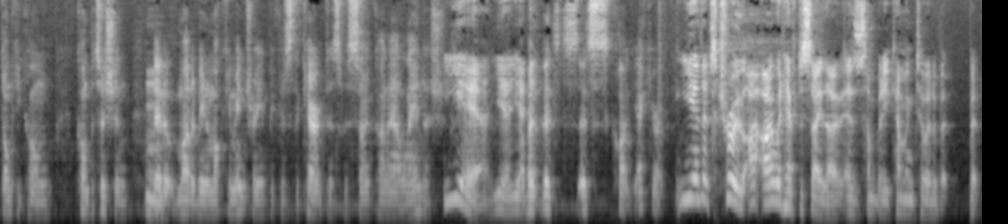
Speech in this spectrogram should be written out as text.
Donkey Kong competition, Hmm. that it might have been a mockumentary because the characters were so kind of outlandish. Yeah, yeah, yeah. But it's it's quite accurate. Yeah, that's true. I, I would have to say though, as somebody coming to it a bit, but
